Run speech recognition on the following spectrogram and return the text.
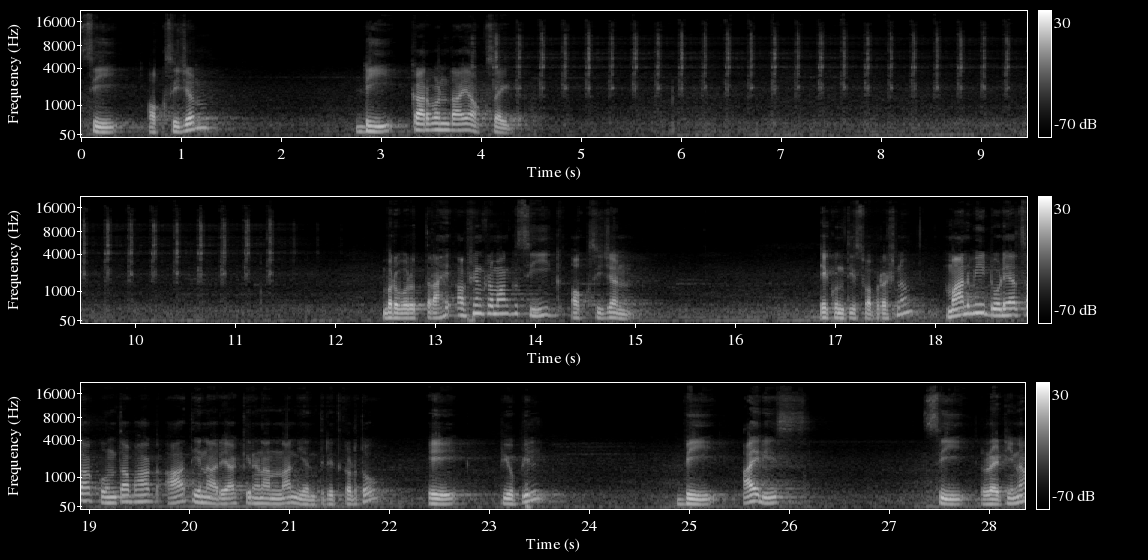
C oxygen. D carbon dioxide. बरोबर उत्तर आहे. ऑप्शन क्रमांक सी ऑक्सिजन एकोणतीसवा प्रश्न. मानवी डोळ्याचा कोणता भाग आत येणाऱ्या किरणांना नियंत्रित करतो? A pupil B iris C retina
